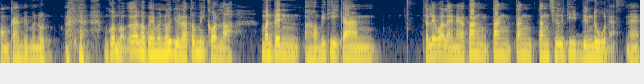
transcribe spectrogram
ของการเป็นมนุษย์บางคนบอกเออเราเป็นมนุษย์อยู่แล้วต้องมีกฎเหรอ มันเป็นวิธีการจะเรียกว่าอะไรนะตั้งตั้งตั้งตั้งชื่อที่ดึงดูดนะนะ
